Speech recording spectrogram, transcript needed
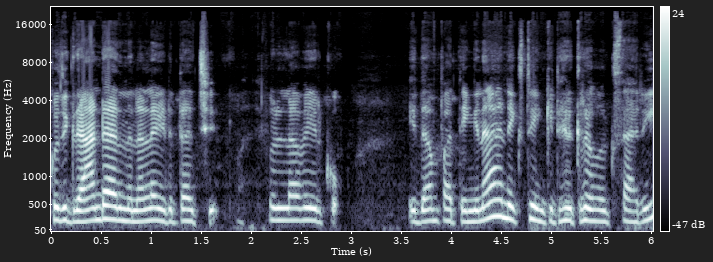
கொஞ்சம் கிராண்டாக இருந்தனால எடுத்தாச்சு. ஃபுல்லாகவே இருக்கும். இதான் பார்த்தீங்கன்னா நெக்ஸ்ட்டு என்கிட்ட இருக்கிற ஒர்க் சாரீ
